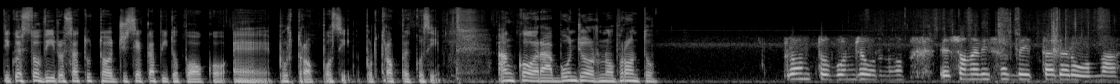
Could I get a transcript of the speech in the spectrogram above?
di questo virus a tutt'oggi si è capito poco, eh, purtroppo sì, purtroppo è così. Ancora, buongiorno, pronto? Pronto, buongiorno, eh, sono Elisabetta da Roma.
